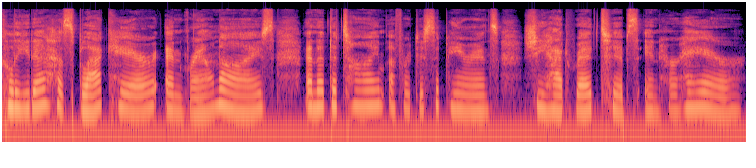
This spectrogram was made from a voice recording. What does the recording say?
Caleta has black hair and brown eyes, and at the time of her disappearance, she had red tips in her hair.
